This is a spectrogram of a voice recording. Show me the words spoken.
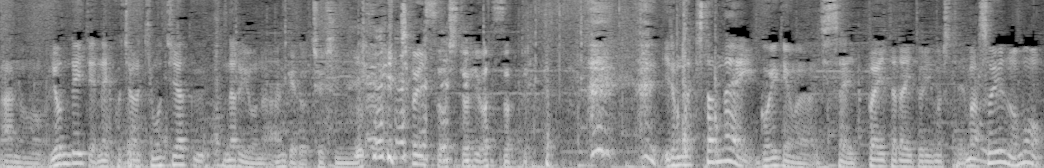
あの読んでいてねこちらが気持ちよくなるようなアンケートを中心にチョイスをしておりますので いろんな汚いご意見は実際いっぱいいただいておりまして、まあ、そういうのも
